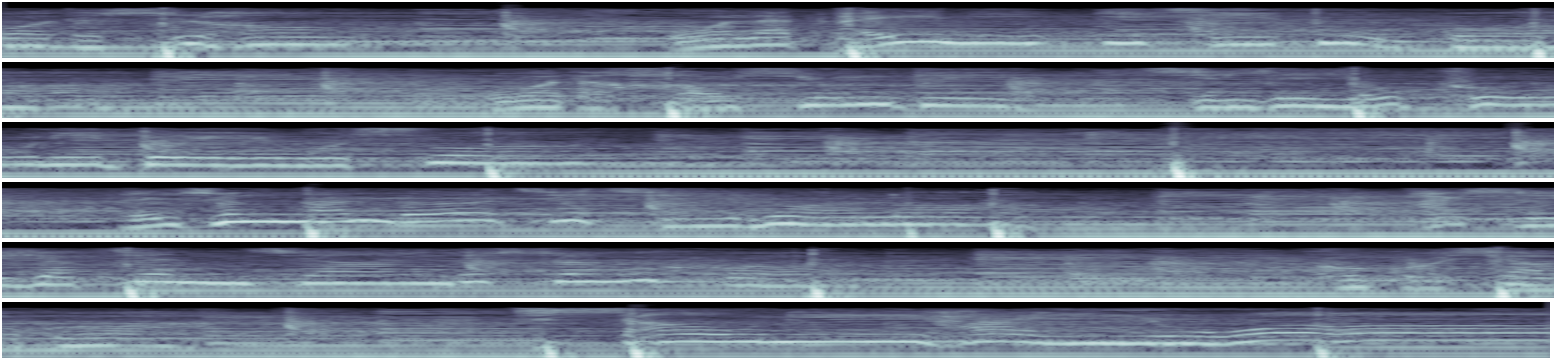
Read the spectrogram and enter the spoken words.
我的时候，我来陪你一起度过。我的好兄弟，心里有苦你对我说。人生难得起起落落，还是要坚强的生活。哭过笑过，至少你还有我。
